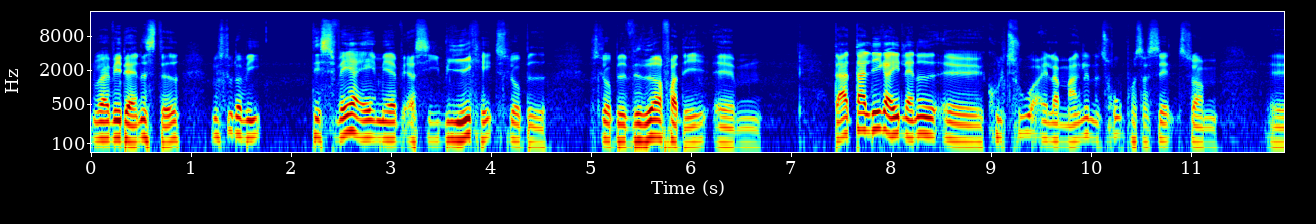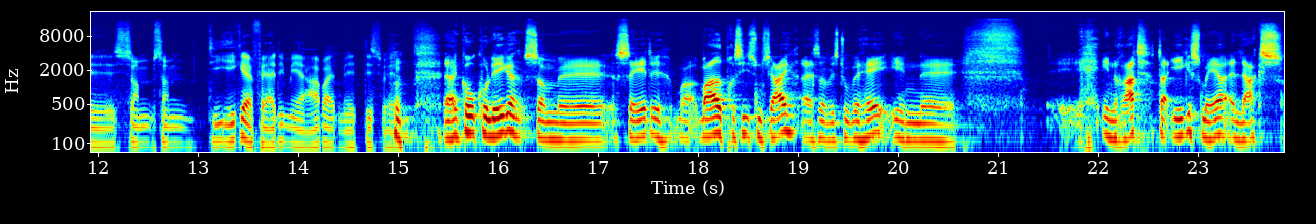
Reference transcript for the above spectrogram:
nu er vi et andet sted. Nu slutter vi desværre af med at, at sige, vi er ikke helt sluppet, sluppet videre fra det. Øhm, der, der ligger et eller andet øh, kultur eller manglende tro på sig selv, som, øh, som, som de ikke er færdige med at arbejde med, desværre. Jeg er en god kollega, som øh, sagde det meget, meget præcis, synes jeg. Altså, hvis du vil have en... Øh, Øh, en ret, der ikke smager af laks,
